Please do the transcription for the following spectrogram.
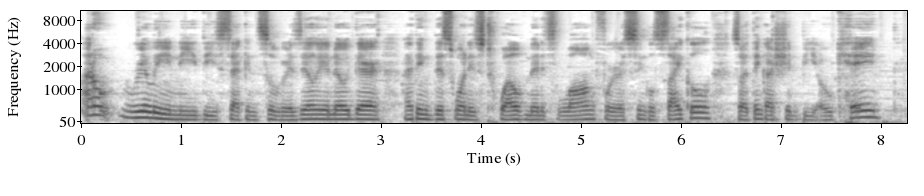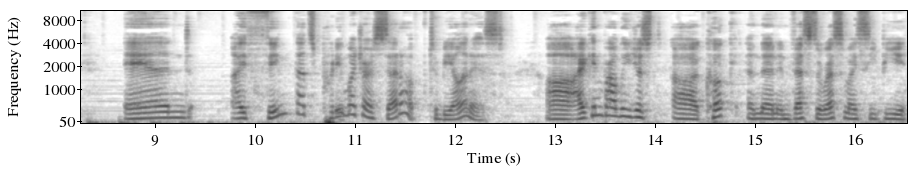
I don't really need the second Silver Azalea node there. I think this one is 12 minutes long for a single cycle, so I think I should be okay. And I think that's pretty much our setup, to be honest. Uh, I can probably just uh, cook and then invest the rest of my CP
